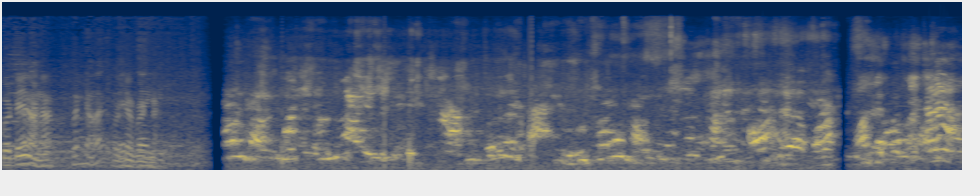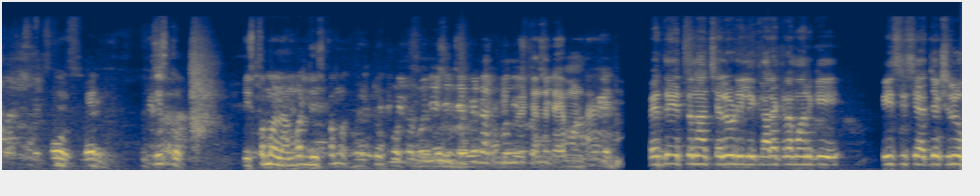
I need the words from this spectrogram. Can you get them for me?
కొట్టేనా కొట్టినా కొట్టినా. తీసుకో. తీసుకోమా నంబర్ పెట్టు ఫోటో ఉంటే పెద్ద ఎత్తున చెలువు ఢిల్లీ కార్యక్రమానికి పిసిసి అధ్యక్షులు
